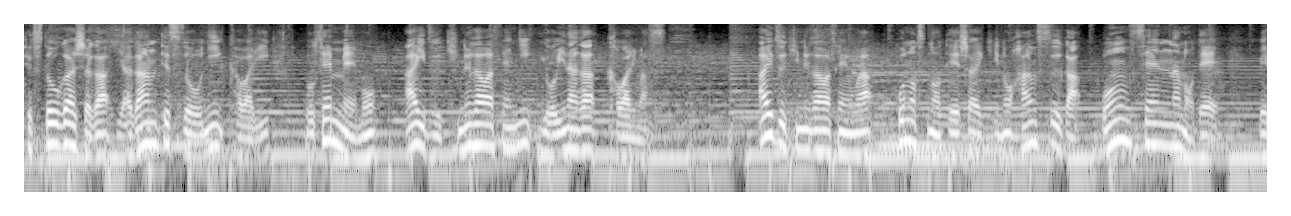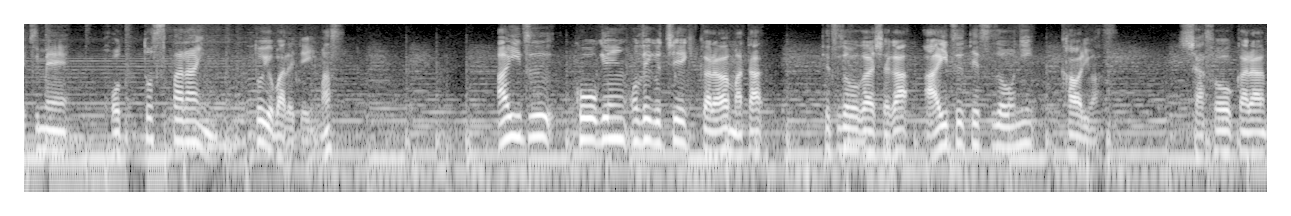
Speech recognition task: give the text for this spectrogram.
鉄道会社が野岩鉄道に変わり路線名も会津鬼怒川線に呼び名が変わります。会津鬼怒川線は9つの停車駅の半数が温泉なので別名ホットスパラインと呼ばれています。会津高原尾瀬口駅からはまた鉄道会社が会津鉄道に変わります。車窓から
